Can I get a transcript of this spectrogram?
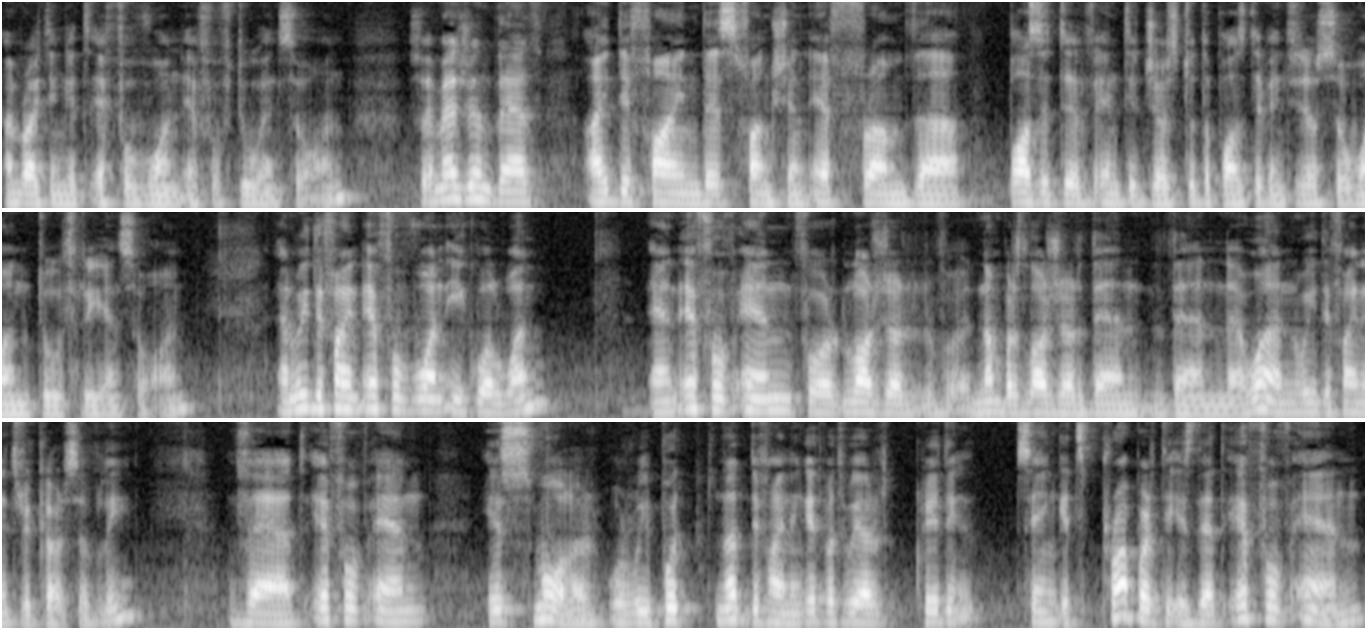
I'm writing it f of 1, f of 2, and so on. So imagine that I define this function f from the positive integers to the positive integers, so 1, 2, 3, and so on. And we define f of 1 equal 1, and f of n for larger numbers larger than, than uh, 1, we define it recursively, that f of n is smaller, or we put, not defining it, but we are creating, saying its property is that f of n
